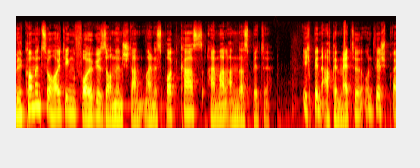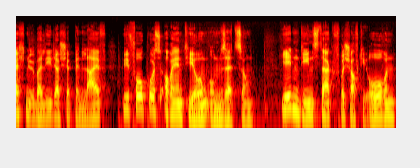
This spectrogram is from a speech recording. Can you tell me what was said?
Willkommen zur heutigen Folge Sonnenstand meines Podcasts Einmal anders bitte. Ich bin Achim Mette und wir sprechen über Leadership in Life wie Fokus, Orientierung, Umsetzung. Jeden Dienstag frisch auf die Ohren.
